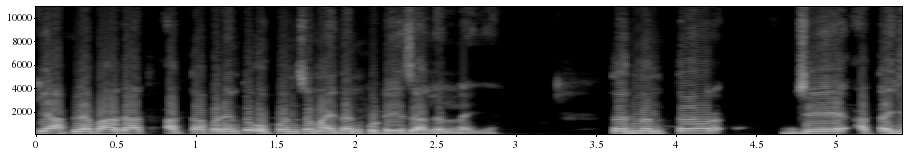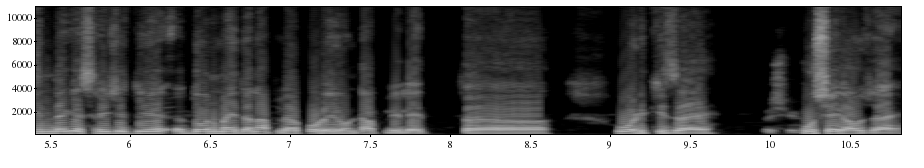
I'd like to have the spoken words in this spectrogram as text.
की आपल्या भागात आतापर्यंत ओपनचं मैदान कुठेही झालेलं नाहीये. तर नंतर जे आता हिंद केसरीचे ते दोन मैदान आपल्या पुढे येऊन टाकलेले आहेत. तर वडकीचं आहे पुशेगावचं आहे.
